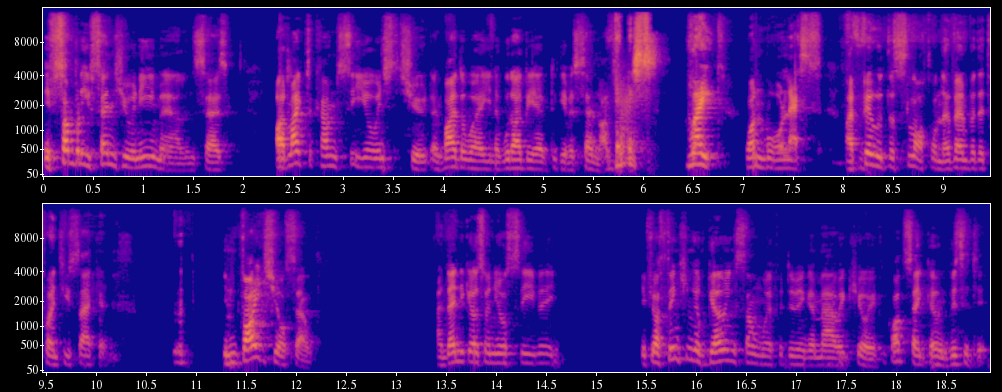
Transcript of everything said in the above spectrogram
If somebody sends you an email and says, I'd like to come see your institute, and by the way, you know, would I be able to give a seminar? Yes, great, one more or less. I filled the slot on November the 22nd. Invite yourself. And then it goes on your CV. If you're thinking of going somewhere for doing a Marie Curie, for God's sake, go and visit it.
